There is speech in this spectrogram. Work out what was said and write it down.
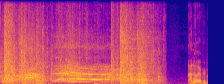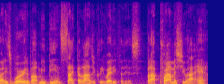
Ah! I know everybody's worried about me being psychologically ready for this, but I promise you I am.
